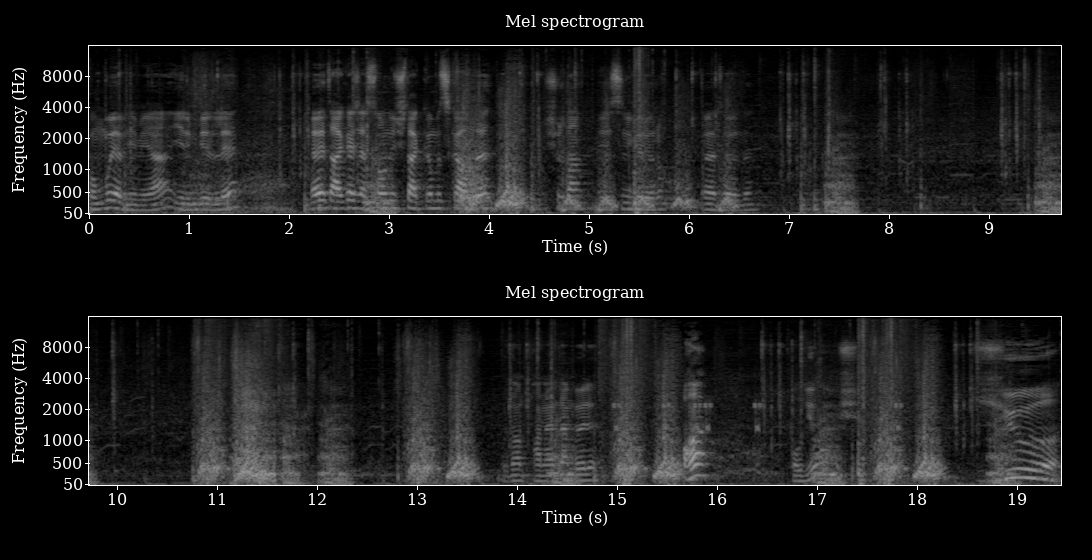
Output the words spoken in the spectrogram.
combo yapayım ya 21'li. Evet arkadaşlar son 3 dakikamız kaldı. Şuradan birisini görüyorum. Evet öldü. Buradan panelden böyle... Aha! Oluyor muymuş? Yuu!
